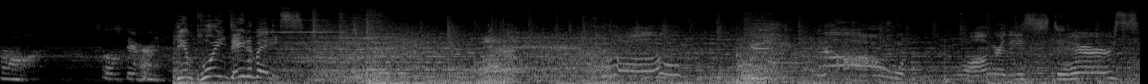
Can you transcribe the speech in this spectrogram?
So, so scary. The employee database! Oh, no! How long are these stairs?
